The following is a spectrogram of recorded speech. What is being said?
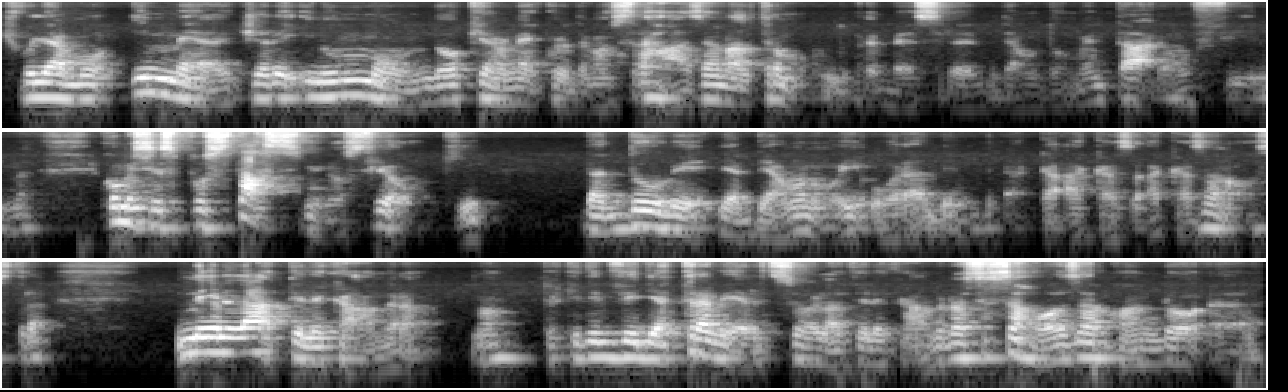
ci vogliamo immergere in un mondo che non è quello della nostra casa, è un altro mondo, potrebbe essere, vediamo, un documentario, un film, come se spostassimo i nostri occhi da dove li abbiamo noi, ora a casa, a casa nostra, nella telecamera, no? perché ti vedi attraverso la telecamera. La stessa cosa quando, eh,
